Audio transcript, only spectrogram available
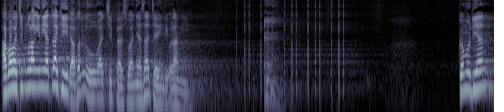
Apa wajib mengulangi niat lagi? Tidak perlu, wajib basuhannya saja yang diulangi. Kemudian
